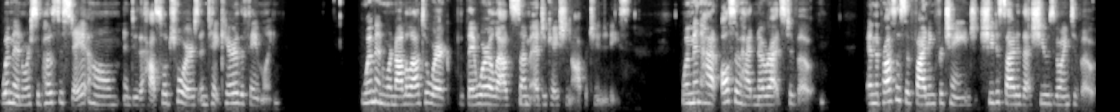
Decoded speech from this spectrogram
women were supposed to stay at home and do the household chores and take care of the family. Women were not allowed to work, but they were allowed some education opportunities. Women had also had no rights to vote. In the process of fighting for change, she decided that she was going to vote,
